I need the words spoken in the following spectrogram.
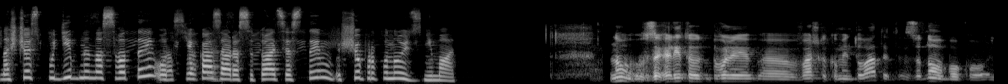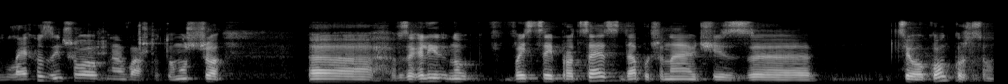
На щось подібне на свати? От на яка зараз ситуація з тим, що пропонують знімати? Ну, взагалі, то доволі е, важко коментувати. З одного боку, легко, з іншого е, важко, тому що е, взагалі ну, весь цей процес, да, починаючи з е, цього конкурсу,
